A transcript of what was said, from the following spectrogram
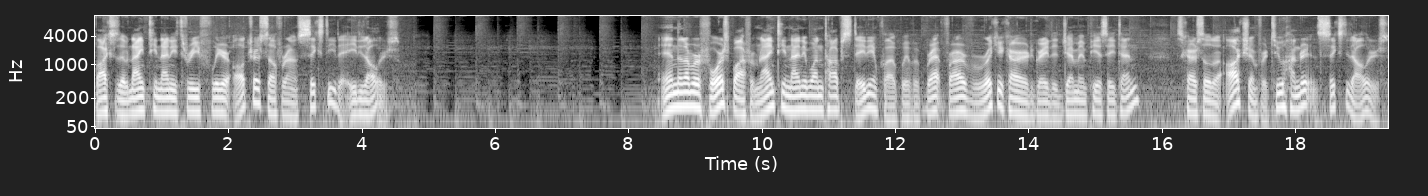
Boxes of 1993 Fleer Ultra sell for around 60 to $80. In the number 4 spot from 1991 Topps Stadium Club, we have a Brett Favre rookie card graded gem mint PSA 10. This card sold at auction for $260.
